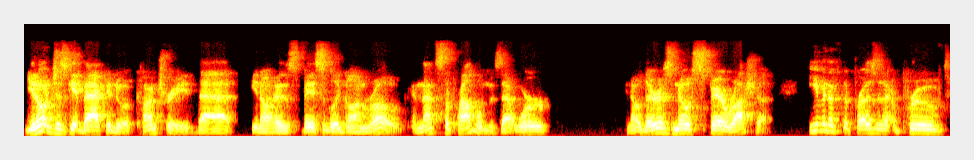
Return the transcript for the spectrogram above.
you don't just get back into a country that you know has basically gone rogue. And that's the problem is that we're you know there is no spare russia. Even if the president approved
